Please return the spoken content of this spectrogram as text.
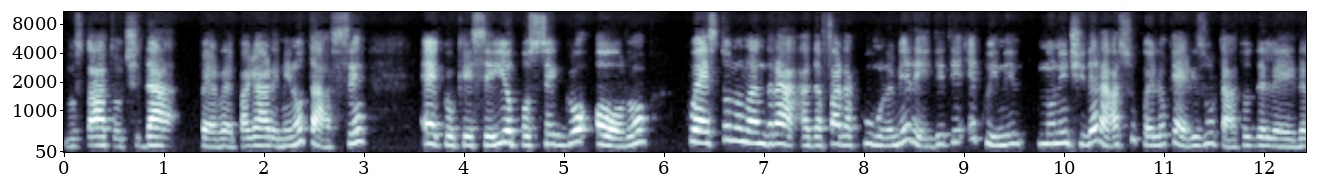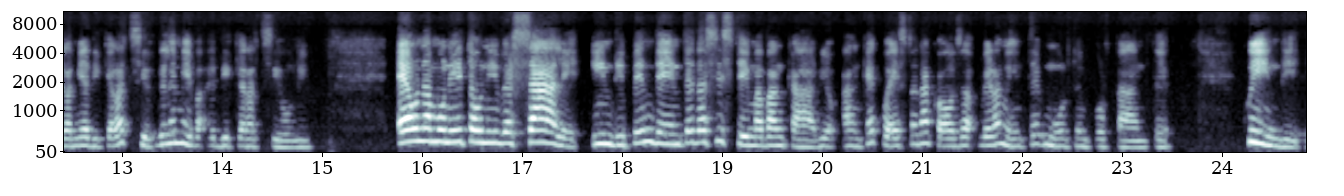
lo Stato ci dà per pagare meno tasse, ecco che se io posseggo oro, questo non andrà ad fare accumulo ai miei redditi e quindi non inciderà su quello che è il risultato delle, delle mie dichiarazioni. È una moneta universale, indipendente dal sistema bancario. Anche questa è una cosa veramente molto importante. Quindi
